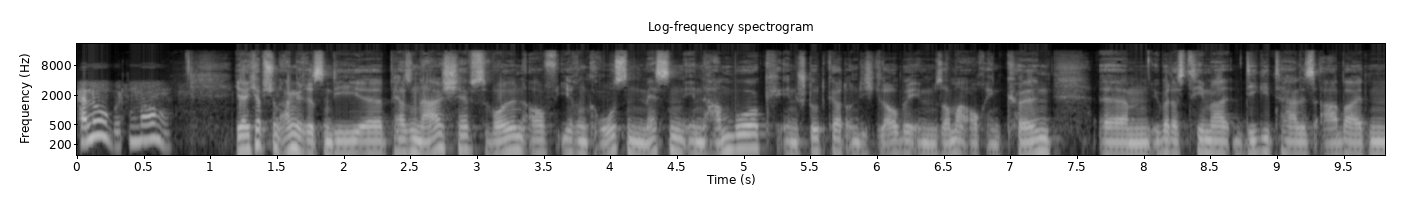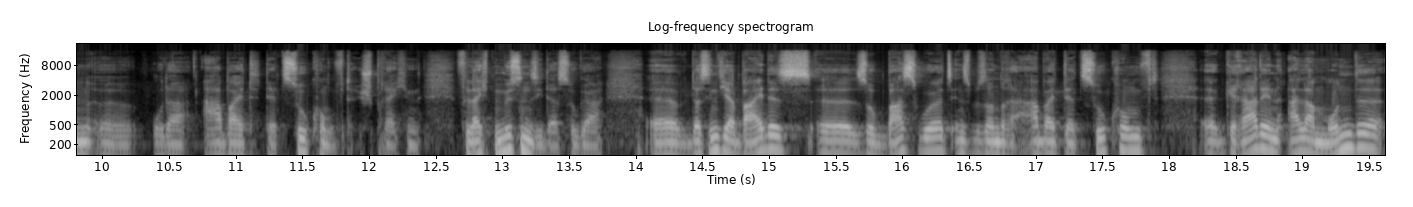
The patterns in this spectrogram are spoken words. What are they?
Hallo, guten Morgen. Ja, ich habe schon angerissen. Die äh, Personalchefs wollen auf ihren großen Messen in Hamburg, in Stuttgart und ich glaube im Sommer auch in Köln ähm, über das Thema digitales Arbeiten äh, oder Arbeit der Zukunft sprechen. Vielleicht müssen sie das sogar. Äh, das sind ja beides äh, so Buzzwords, insbesondere Arbeit der Zukunft. Äh, gerade in aller Munde.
